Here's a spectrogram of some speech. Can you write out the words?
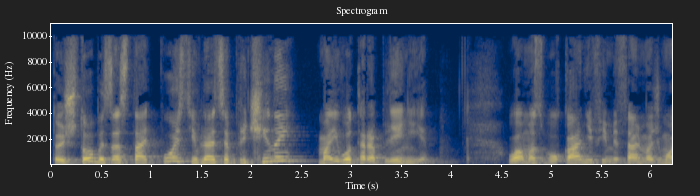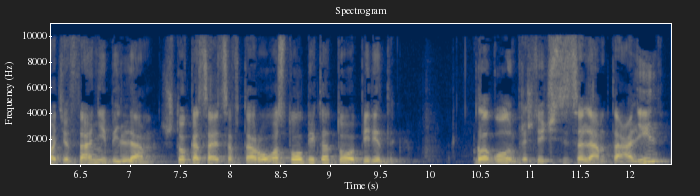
То есть, чтобы застать поезд, является причиной моего торопления. Уамазбукани фимисаль маджмуати thani биллям. Что касается второго столбика, то перед глаголом пришли частица лям та'алиль,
